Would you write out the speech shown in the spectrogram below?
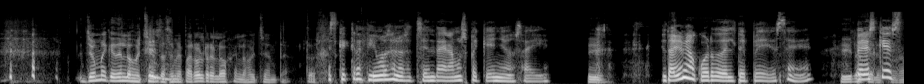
yo me quedé en los 80, se me paró el reloj en los 80. Entonces, Es que crecimos en los 80, éramos pequeños ahí. sí, Yo también me acuerdo del TPS, ¿eh? sí, Pero es que es.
